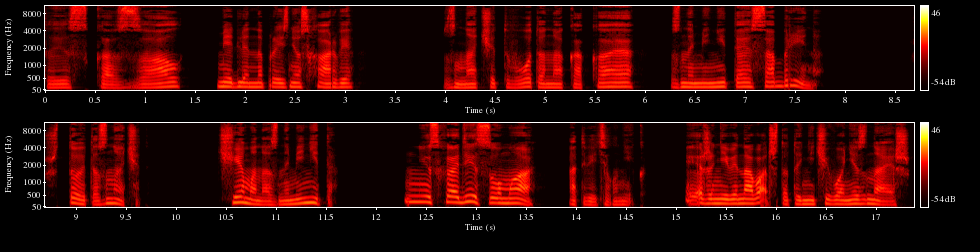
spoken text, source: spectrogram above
«Ты сказал...» — медленно произнес Харви. «Значит, вот она какая знаменитая Сабрина. Что это значит? Чем она знаменита?» «Не сходи с ума», — ответил Ник. «Я же не виноват, что ты ничего не знаешь».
